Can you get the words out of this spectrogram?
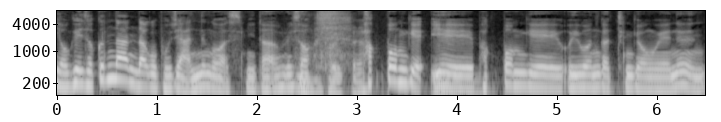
여기에서 끝난다고 보지 않는 것 같습니다. 그래서 음, 박범계 예 음. 박범계 의원 같은 경우에는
